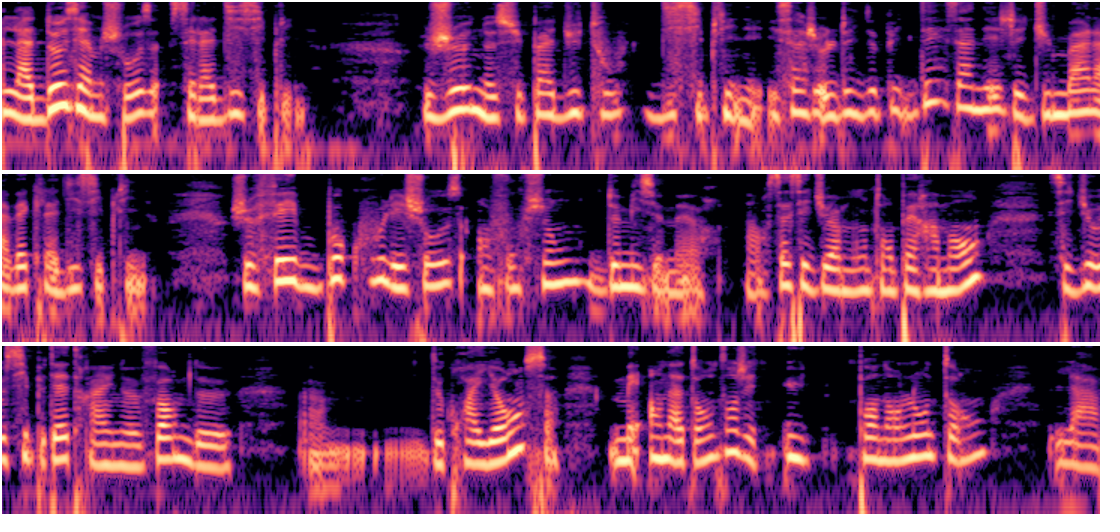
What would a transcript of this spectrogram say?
la deuxième chose, c'est la discipline. je ne suis pas du tout disciplinée. Et ça, je le dis depuis des années, j'ai du mal avec la discipline. Je fais beaucoup les choses en fonction de mes humeurs. Alors ça, c'est dû à mon tempérament, c'est dû aussi peut-être à une forme de, euh, de croyance, mais en attendant, j'ai eu pendant longtemps la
